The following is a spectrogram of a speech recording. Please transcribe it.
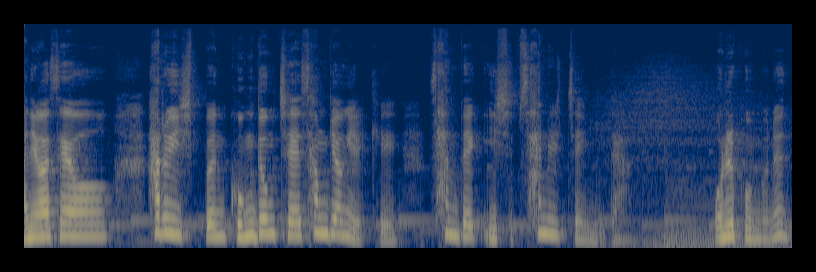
안녕하세요. 하루 20분 공동체 성경 읽기 323일째입니다. 오늘 본문은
